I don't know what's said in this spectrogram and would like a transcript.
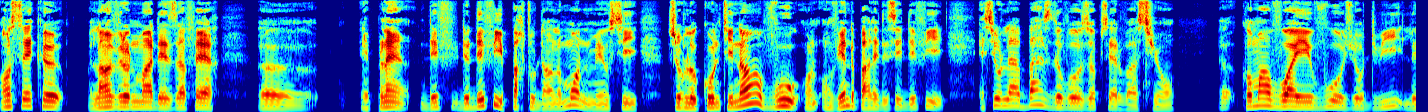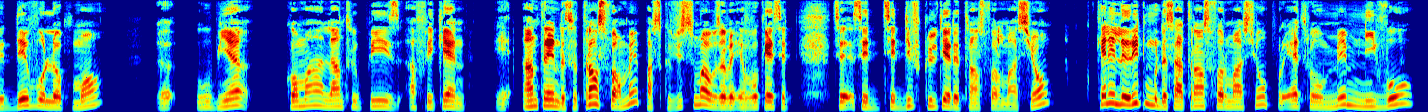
on sait que l'environnement des affaires euh, est plein de défis partout dans le monde, mais aussi sur le continent. Vous, on, vient de parler de ces défis. Et sur la base de vos observations, euh, comment voyez-vous aujourd'hui le développement euh, ou bien comment l'entreprise africaine est en train de se transformer? Parce que justement vous avez évoqué cette, cette, difficulté de transformation. Quel est le rythme de sa transformation pour être au même niveau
